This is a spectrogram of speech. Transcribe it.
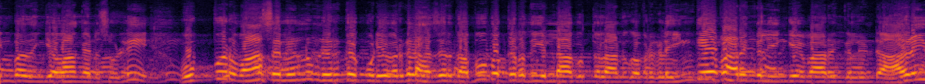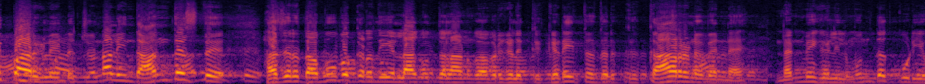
இன்பது இங்க வாங்கன்னு சொல்லி ஒவ்வொரு வாசலிலும் நிற்கக்கூடியவர்கள் ஹசரத் அபூபக்கரது இல்லா குத்தலானு அவர்களை இங்கே வாருங்கள் இங்கே வாருங்கள் என்று அழைப்பார்கள் என்று சொன்னால் இந்த அந்தஸ்து ஹசரத் அபூபக்கரது இல்லா குத்தலானு அவர்களுக்கு கிடைத்ததற்கு காரணம் என்ன? நன்மைகளில் முந்தக்கூடிய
